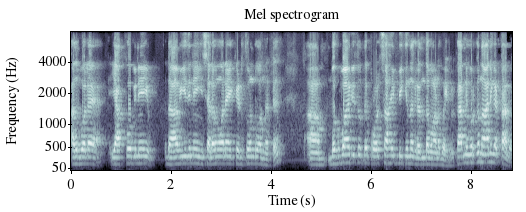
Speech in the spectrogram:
അതുപോലെ യാക്കോബിനെയും ദാവീദിനെയും ശലമോനെയൊക്കെ എടുത്തുകൊണ്ട് വന്നിട്ട് ബഹുഭാര്യത്വത്തെ പ്രോത്സാഹിപ്പിക്കുന്ന ഗ്രന്ഥമാണ് ബൈബിൾ. കാരണം ഇവർക്ക് നാല് കെട്ടാലോ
